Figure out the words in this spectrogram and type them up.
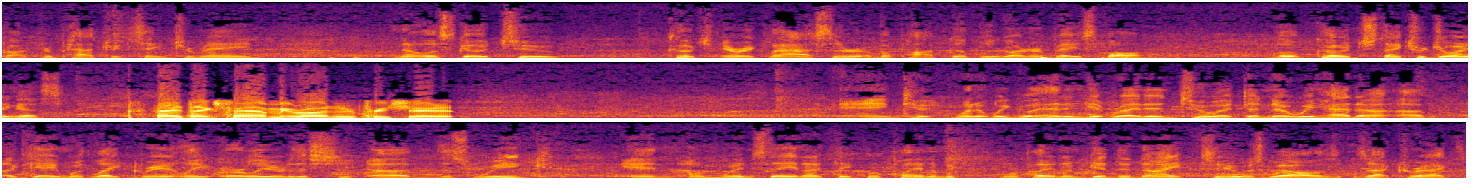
Dr. Patrick St. Germain. Now let's go to Coach Eric Lassiter of Apopka Blue Darter Baseball. Hello, Coach. Thanks for joining us. Hey, thanks for having me, Roger. Appreciate it. And can, why don't we go ahead and get right into it? I know we had a, a, a game with Lake Brantley earlier this uh, this week and on Wednesday, and I think we're playing them we're playing them again tonight too as well. Is, is that correct?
